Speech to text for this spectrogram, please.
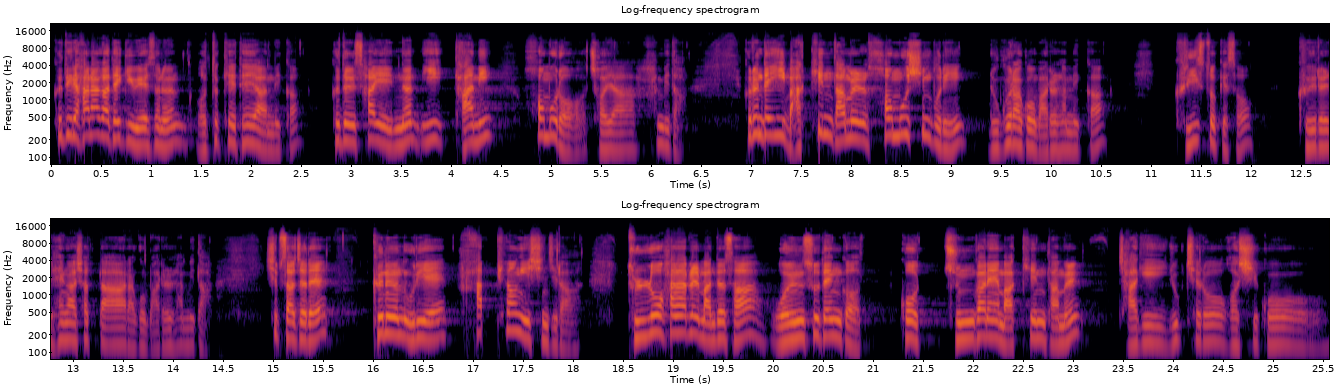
그들이 하나가 되기 위해서는 어떻게 돼야 합니까? 그들 사이에 있는 이 담이 허물어져야 합니다. 그런데 이 막힌 담을 허무신 분이 누구라고 말을 합니까? 그리스도께서 그 일을 행하셨다라고 말을 합니다. 14절에 그는 우리의 하평이신지라 둘로 하나를 만드사 원수된 것 곧 중간에 막힌 담을 자기 육체로 허시고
